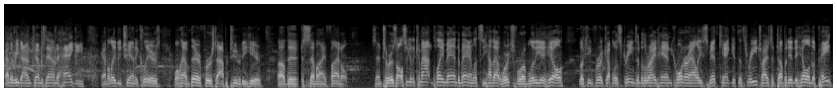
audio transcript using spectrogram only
and the rebound comes down to Hagee. And the Lady Chanticleers will have their first opportunity here of this semifinal. Centura is also going to come out and play man to man. Let's see how that works for him. Lydia Hill looking for a couple of screens into the right hand corner. Allie Smith can't get the three, tries to dump it into Hill in the paint.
